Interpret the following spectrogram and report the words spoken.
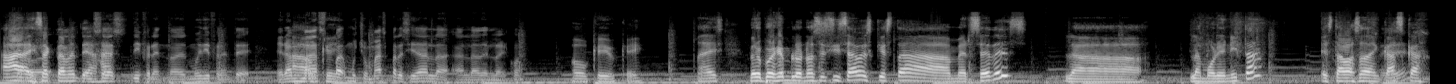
Ah, exactamente. Esa es diferente, no, es muy diferente. Era ah, más, mucho más parecida a la, a la del halcón. Ok, ok. Nice. Pero por ejemplo, no sé si sabes que esta Mercedes, la, la morenita, está basada en casca.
